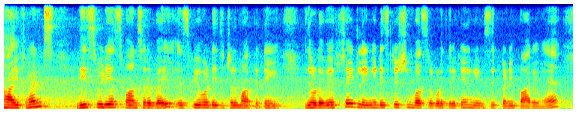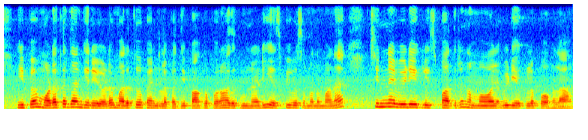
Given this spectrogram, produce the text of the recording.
Hi friends this video sponsored by SPO digital marketing இதோட website link description பாக்ஸில் கொடுத்துருக்கேன். நீங்கள் விசிட் பண்ணி பாருங்கள் இப்போ முடக்கத்தாங்கிரியோட மருத்துவ பயன்களை பற்றி பார்க்க போகிறோம் அதுக்கு முன்னாடி எஸ்பிஓ சம்மந்தமான சின்ன வீடியோ கிளிப்ஸ் பார்த்துட்டு நம்ம வீடியோக்குள்ளே போகலாம்.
